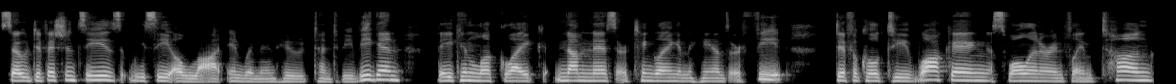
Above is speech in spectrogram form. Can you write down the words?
So deficiencies we see a lot in women who tend to be vegan. They can look like numbness or tingling in the hands or feet, difficulty walking, swollen or inflamed tongue,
